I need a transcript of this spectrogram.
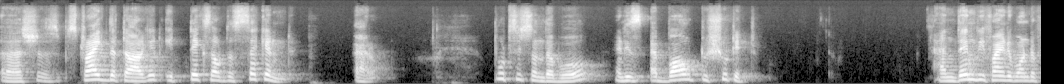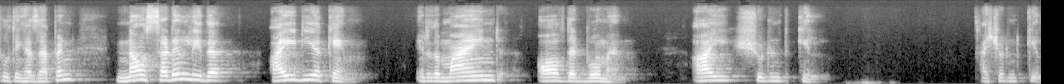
uh, strike the target, it takes out the second arrow, puts it on the bow, and is about to shoot it. And then we find a wonderful thing has happened. Now suddenly the idea came into the mind of that bowman. I shouldn't kill. I shouldn't kill.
